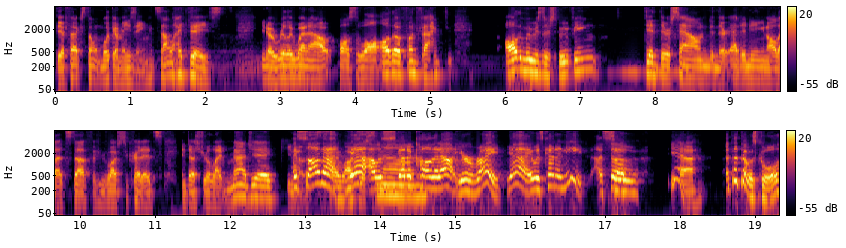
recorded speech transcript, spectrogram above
the effects don't look amazing it's not like they you know really went out balls to the wall although fun fact all the movies they're spoofing did their sound and their editing and all that stuff. If you watch the credits, Industrial Light and Magic, you know, I saw that. Skywalker Yeah, I was just gonna call that out. You're right. Yeah, it was kind of neat. Uh, So, So, yeah, I thought that was cool,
